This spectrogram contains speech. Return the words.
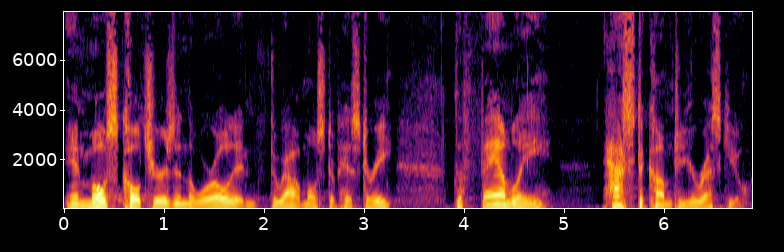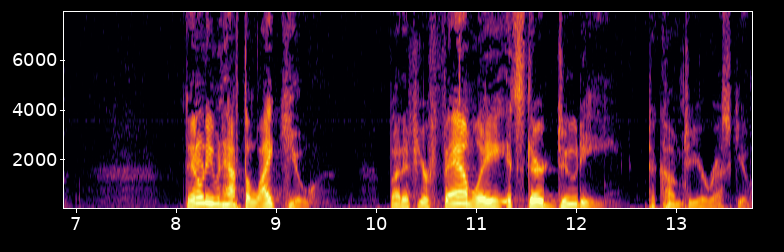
in most cultures in the world and throughout most of history, the family has to come to your rescue. They don't even have to like you. But if you're family, it's their duty to come to your rescue.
